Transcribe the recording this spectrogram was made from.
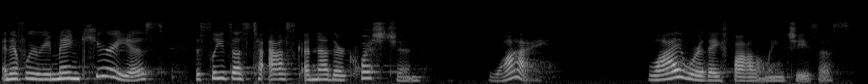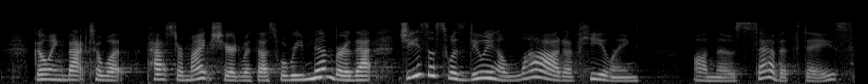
And if we remain curious, this leads us to ask another question why? Why were they following Jesus? Going back to what Pastor Mike shared with us, we'll remember that Jesus was doing a lot of healing on those Sabbath days.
